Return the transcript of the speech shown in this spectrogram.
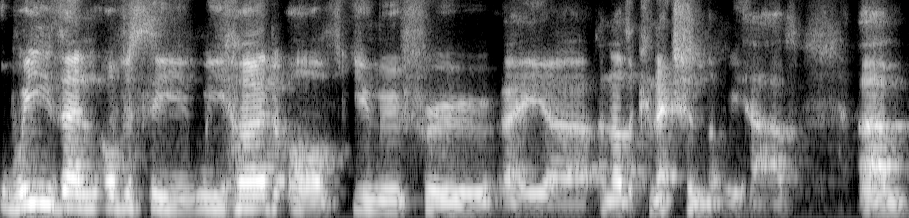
we then obviously we heard of UMove through a uh, another connection that we have, um,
